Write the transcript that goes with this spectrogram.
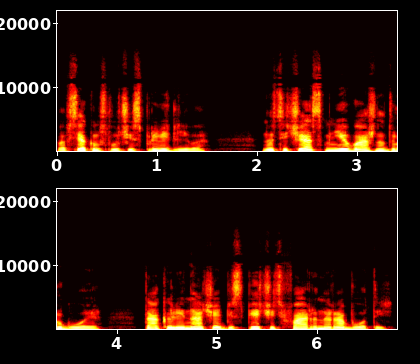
Во всяком случае, справедливо. Но сейчас мне важно другое. Так или иначе обеспечить Фаррена работой.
